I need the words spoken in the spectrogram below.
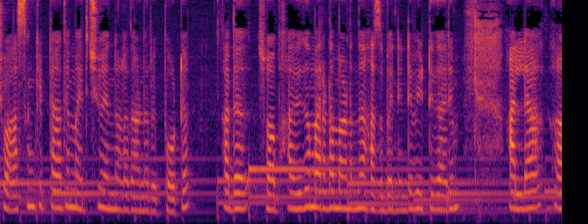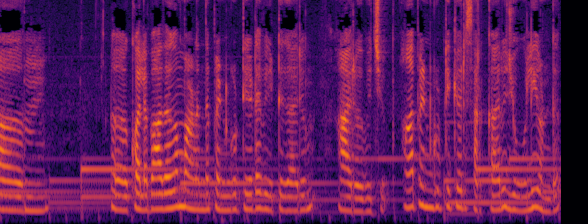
ശ്വാസം കിട്ടാതെ മരിച്ചു എന്നുള്ളതാണ് റിപ്പോർട്ട്. അത് സ്വാഭാവിക മരണമാണെന്ന് ഹസ്ബൻഡിന്റെ വീട്ടുകാരും അല്ല കൊലപാതകമാണെന്ന് പെൺകുട്ടിയുടെ വീട്ടുകാരും ആരോപിച്ചു. ആ പെൺകുട്ടിക്ക് ഒരു സർക്കാർ ജോലിയുണ്ട്.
